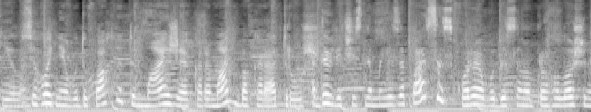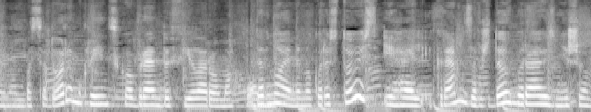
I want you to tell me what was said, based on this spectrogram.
тіло. Сьогодні я буду пахнути майже як аромат Бакарат Руш. А дивлячись на мої запаси, скоро я буду самопроголошеним амбасадором українського бренду Філа Рома Home. Давно я ними користуюсь, і гель і крем завжди обираю з нішевим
